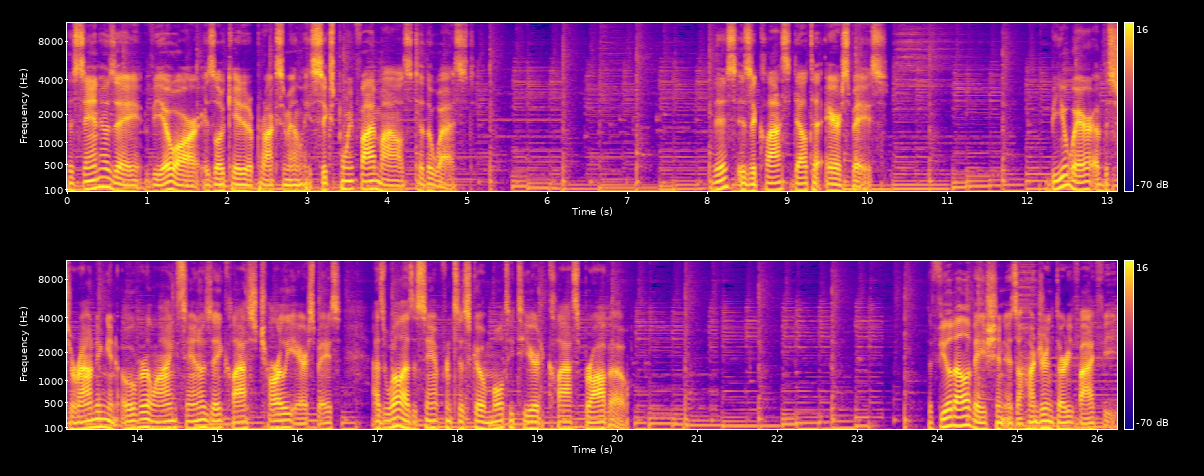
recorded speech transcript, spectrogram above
The San Jose VOR is located approximately 6.5 miles to the west. This is a Class Delta airspace. Be aware of the surrounding and overlying San Jose Class Charlie airspace, as well as the San Francisco multi-tiered Class Bravo. The field elevation is 135 feet.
